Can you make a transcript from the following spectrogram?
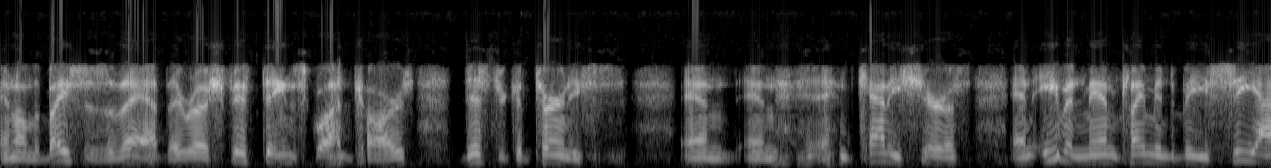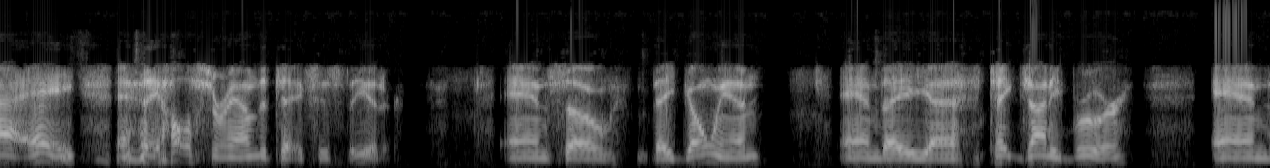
And on the basis of that, they rush 15 squad cars, district attorneys, and and and county sheriffs, and even men claiming to be CIA, and they all surround the Texas theater. And so they go in, and they uh, take Johnny Brewer, and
